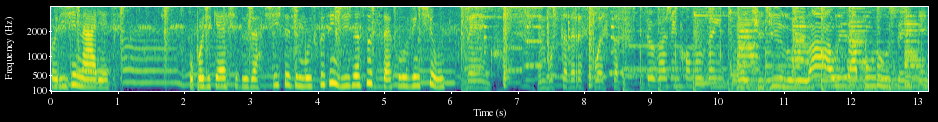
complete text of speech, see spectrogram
Originárias, o podcast dos artistas e músicos indígenas do século XXI. Vengo em busca de respostas. Selvagem como o vento. Noite de luau, Irapuru sem mim.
